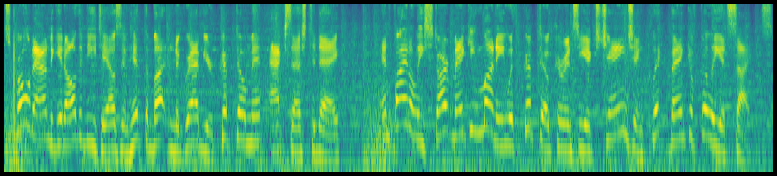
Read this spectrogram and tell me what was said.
Scroll down to get all the details and hit the button to grab your Crypto Mint access today. And finally, start making money with cryptocurrency exchange and ClickBank affiliate sites.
